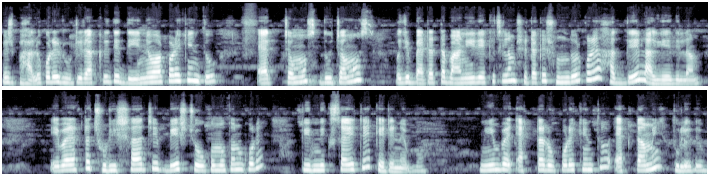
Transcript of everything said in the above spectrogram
বেশ ভালো করে রুটির আকৃতি দিয়ে নেওয়ার পরে কিন্তু এক চামচ, দু চামচ ওই যে ব্যাটারটা বানিয়ে রেখেছিলাম, সেটাকে সুন্দর করে হাত দিয়ে লাগিয়ে দিলাম। এবার একটা ছুরির সাহায্যে বেশ চৌকো মতন করে তিন দিক সাইডে কেটে নেব। নিয়ে এবার একটার ওপরে কিন্তু একটা আমি তুলে দেব।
